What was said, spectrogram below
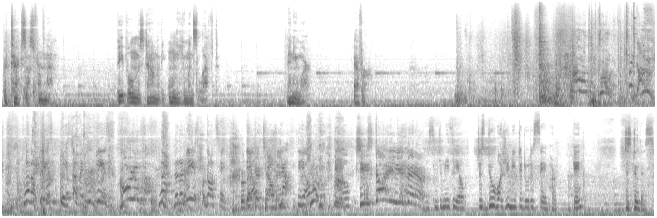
protects us from them. People in this town are the only humans left. Anywhere. Ever. I want the For God's No, no, please, please, stop it, please. No, no, no, please, for God's sake. Rebecca, Theo? tell him. Yeah, Theo. Theo. She's dying in there! Listen to me, Theo. Just do what you need to do to save her, okay? Just do this.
